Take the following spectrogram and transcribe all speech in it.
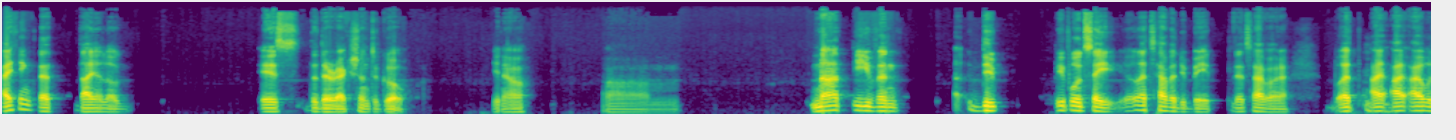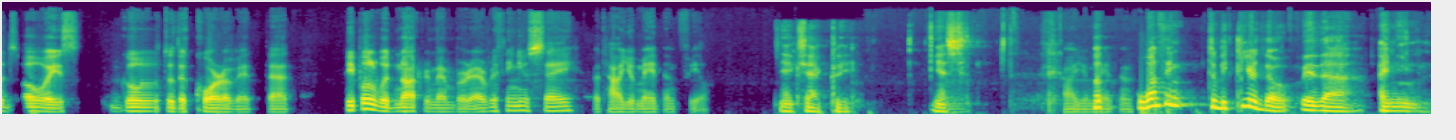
I think that dialogue is the direction to go. You know, um, not even uh, de- people would say, "Let's have a debate. Let's have a," but I, Mhm. I I would always go to the core of it that people would not remember everything you say, but how you made them feel. Exactly. Yes. Mm, how you But made them. one thing to be clear though, with uh, I mean,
